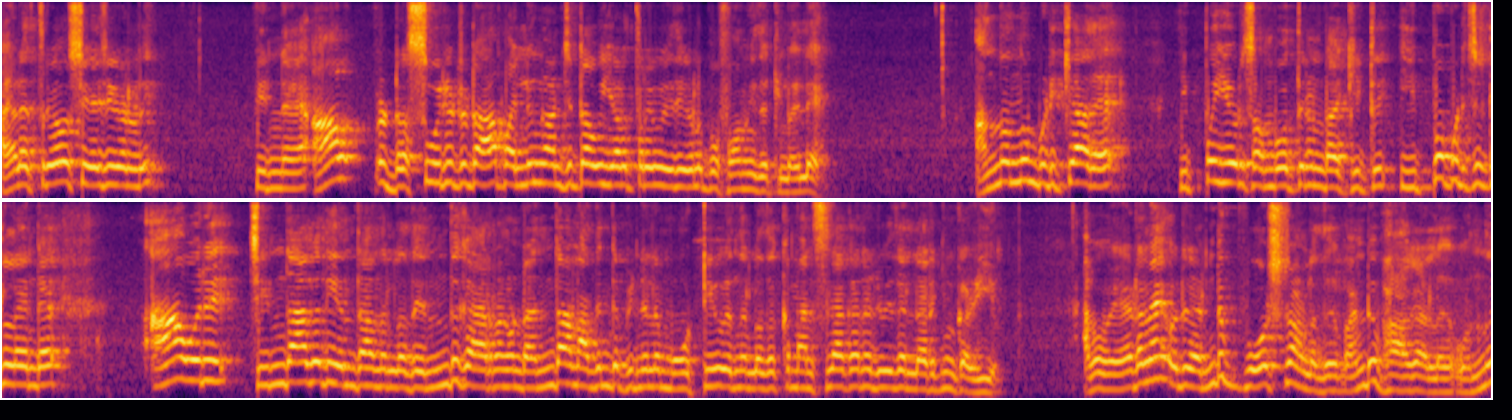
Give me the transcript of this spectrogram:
അയാൾ എത്രയോ സ്റ്റേജുകളിൽ പിന്നെ ആ ഡ്രസ്സ് ഊരിട്ടിട്ട് ആ പല്ലും കാണിച്ചിട്ടാവും ഇയാൾ എത്രയോ വേദികൾ പെർഫോം ചെയ്തിട്ടുള്ളൂ അല്ലേ? അന്നൊന്നും പിടിക്കാതെ ഇപ്പോൾ ഈ ഒരു സംഭവത്തിന് ഉണ്ടാക്കിയിട്ട് ഇപ്പം പിടിച്ചിട്ടുള്ളതിന്റെ ആ ഒരു ചിന്താഗതി എന്താണെന്നുള്ളത് എന്ത് കാരണം കൊണ്ട് എന്താണ് അതിന്റെ പിന്നിലെ മോട്ടീവ് എന്നുള്ളതൊക്കെ മനസ്സിലാക്കാൻ ഒരുവിധം എല്ലാവർക്കും കഴിയും. അപ്പോൾ വേടനെ ഒരു രണ്ട് പോർഷനാണുള്ളത് രണ്ട് ഭാഗമുള്ളത് ഒന്ന്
